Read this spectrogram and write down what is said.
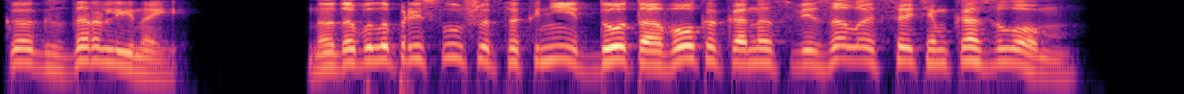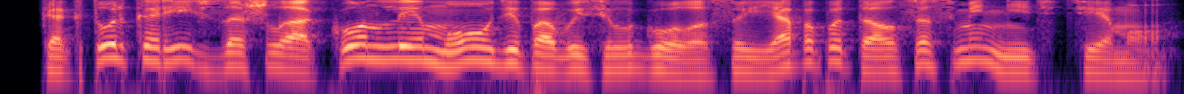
Как с Дарлиной. Надо было прислушаться к ней до того, как она связалась с этим козлом». Как только речь зашла о Конли, Моуди повысил голос, и я попытался сменить тему.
